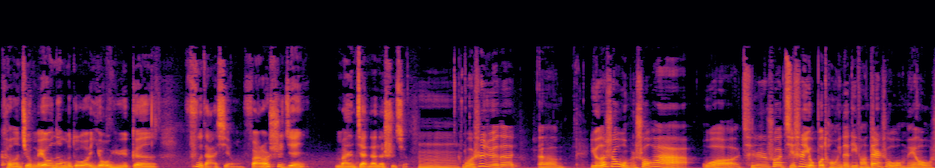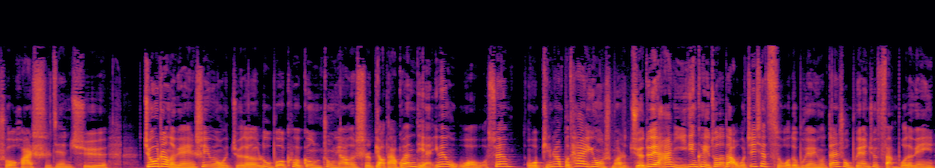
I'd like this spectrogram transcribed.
可能就没有那么多犹豫跟复杂性，反而是件蛮简单的事情。嗯，我是觉得，呃。有的时候我们说话，我其实说即使有不同意的地方，但是我没有说花时间去纠正的原因，是因为我觉得录播课更重要的是表达观点。因为我虽然我平常不太用什么绝对啊，你一定可以做得到，我这些词我都不愿意用，但是我不愿意去反驳的原因，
